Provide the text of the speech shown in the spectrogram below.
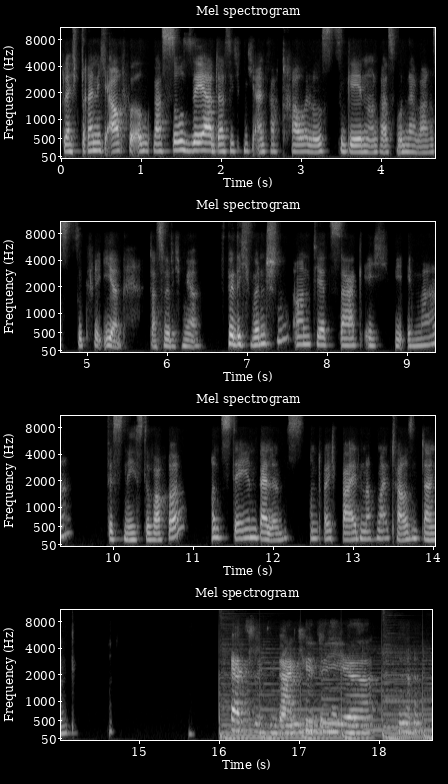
vielleicht brenne ich auch für irgendwas so sehr, dass ich mich einfach traue, loszugehen und was Wunderbares zu kreieren. Das würde ich mir für dich wünschen. Und jetzt sage ich wie immer, bis nächste Woche und stay in balance. Und euch beiden nochmal tausend Dank. Herzlichen Dank. Danke dir.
